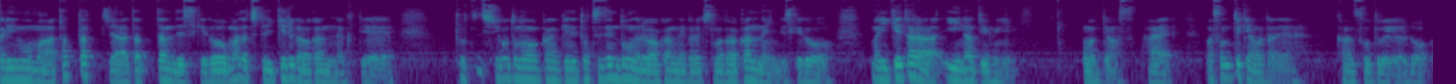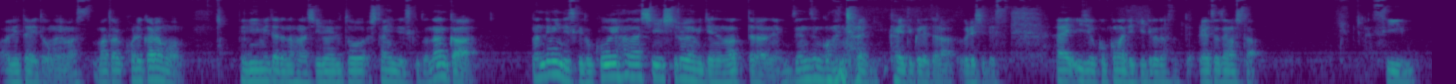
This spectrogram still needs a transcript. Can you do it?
張もまあ当たったっちゃ当たったんですけど、まだちょっと行けるかわかんなくて、仕事の関係で突然どうなるかわかんないからちょっとまだわかんないんですけど、まあ行けたらいいなというふうに思ってます。はい。まあその時はまたね、感想とかいろいろあげたいと思います。またこれからもベビーメタルの話いろいろとしたいんですけど、なんか、なんでもいいんですけど、こういう話しろよみたいなのあったらね、全然コメント欄に書いてくれたら嬉しいです。はい、以上ここまで聞いてくださってありがとうございました。See you.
